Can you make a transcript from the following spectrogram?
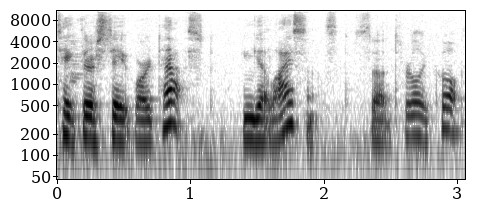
take their state board test and get licensed. So it's really cool.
